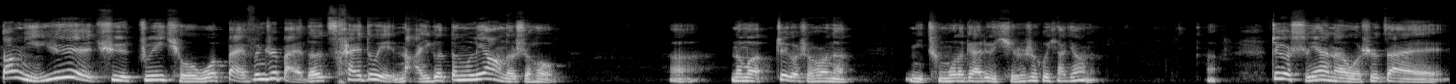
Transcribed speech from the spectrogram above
当你越去追求我百分之百的猜对哪一个灯亮的时候，啊，那么这个时候呢，你成功的概率其实是会下降的，啊，这个实验呢，我是在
